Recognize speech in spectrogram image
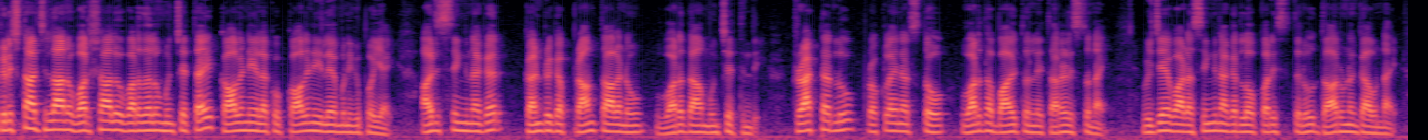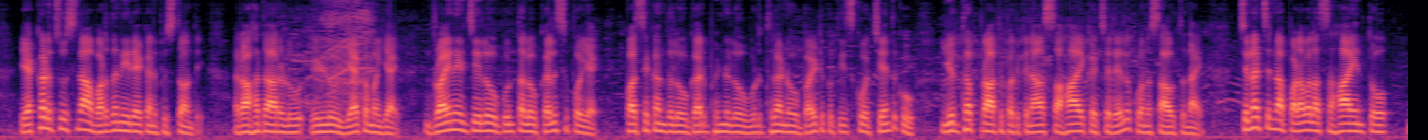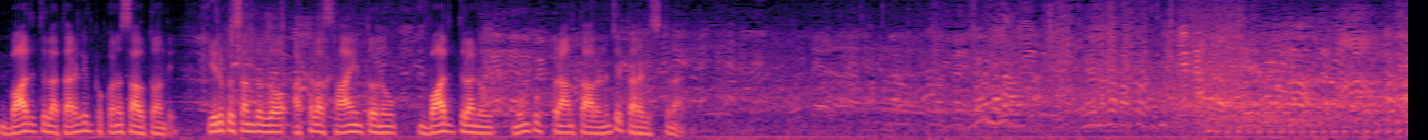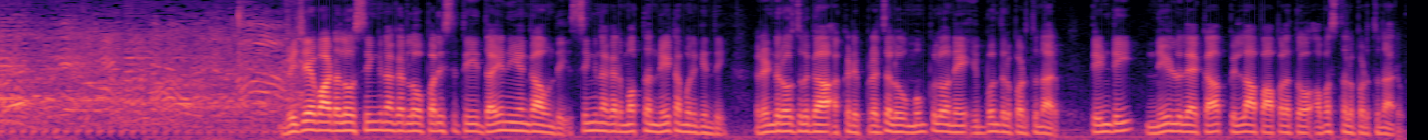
కృష్ణా జిల్లాను వర్షాలు వరదలు ముంచెత్తాయి. కాలనీలకు కాలనీలే మునిగిపోయాయి. అజిత్ నగర్ కండ్రిగ ప్రాంతాలను వరద ముంచెత్తింది. ట్రాక్టర్లు ప్రొక్లైనర్స్తో వరద బాధితుల్ని తరలిస్తున్నాయి. విజయవాడ సింగ్ నగర్లో పరిస్థితులు దారుణంగా ఉన్నాయి. ఎక్కడ చూసినా వరద నీరే కనిపిస్తోంది. రహదారులు ఇళ్ళు ఏకమయ్యాయి. డ్రైనేజీలు గుంతలు కలిసిపోయాయి. పసికందులు గర్భిణులు వృద్ధులను బయటకు తీసుకువచ్చేందుకు యుద్ధ ప్రాతిపదికన సహాయక చర్యలు కొనసాగుతున్నాయి. చిన్న చిన్న పడవల సహాయంతో బాధితుల తరలింపు కొనసాగుతోంది. ఇరుకు సందుల్లో అట్టల సహాయంతోనూ బాధితులను ముంపు ప్రాంతాల నుంచి తరలిస్తున్నారు. విజయవాడలో సింగ్నగర్లో పరిస్థితి దయనీయంగా ఉంది. సింగ్నగర్ మొత్తం నీట మునిగింది. రెండు రోజులుగా అక్కడి ప్రజలు ముంపులోనే ఇబ్బందులు పడుతున్నారు. తిండి నీళ్ళు లేక పిల్లా పాపలతో అవస్థలు పడుతున్నారు.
